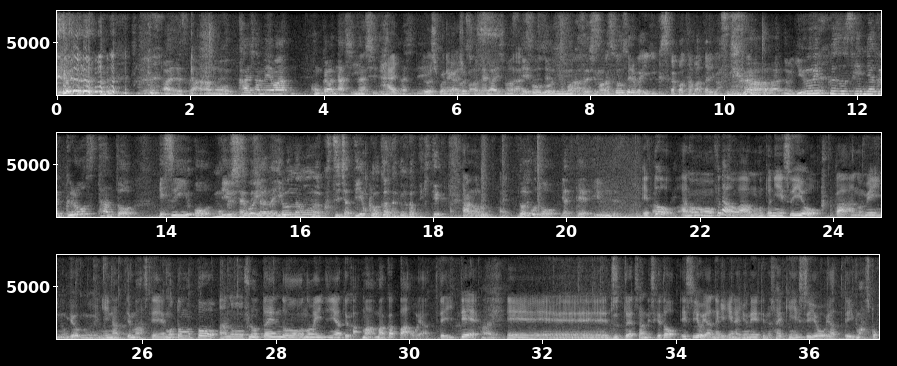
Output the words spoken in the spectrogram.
あれですかあの会社名は今回はなし。なしで。すはい。なしで。よろしくお願いします。よろしくお願いします、はい。えっと想像にお任せします。そうすればいくつかは多分当たりますね。でも UX 戦略グロース担当 SEO っていうすごいいろんなものがくっついちゃってよく分からなくなってきてあの、はい。どういうことをやっているんですか？えっと、あの普段はもう本当に SEO があのメインの業務になってましてもともとあのフロントエンドのエンジニアというか、まあ、マークアッパーをやっていて、はい。えーずっとやってたんですけど SEO やんなきゃいけないよねっていうのを最近 SEO をやっていますと、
